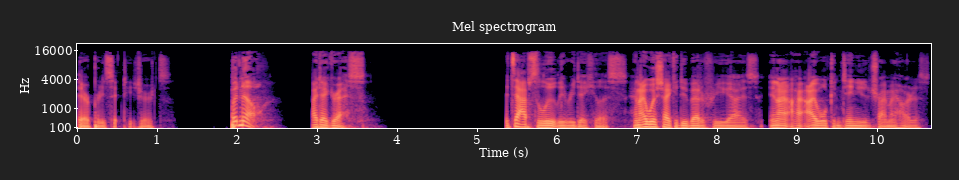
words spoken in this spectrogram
They're pretty sick t shirts. But no, I digress. It's absolutely ridiculous. And I wish I could do better for you guys. And I, I, I will continue to try my hardest.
